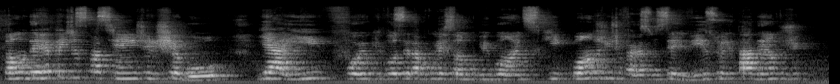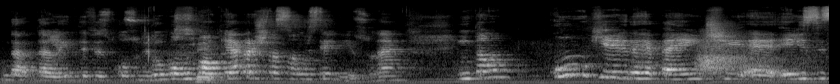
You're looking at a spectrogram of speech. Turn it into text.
Então, de repente, esse paciente ele chegou e aí foi o que você estava conversando comigo antes, que quando a gente oferece um serviço, ele está dentro de, da, da lei de defesa do consumidor como Sim. qualquer prestação de serviço, né? Então, como que ele de repente é, ele se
